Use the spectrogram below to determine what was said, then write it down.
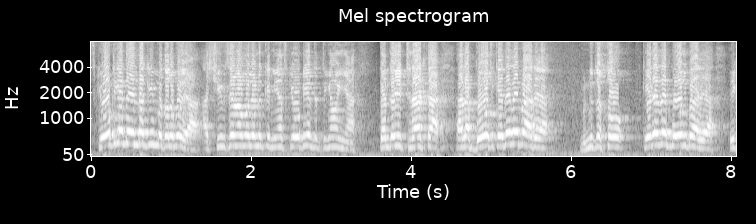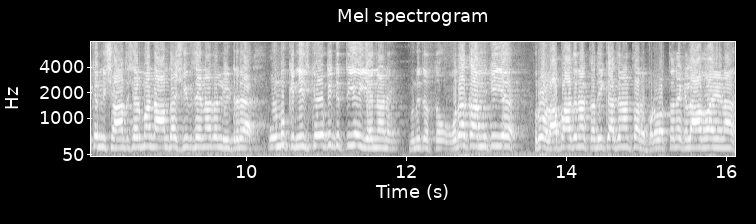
ਸਿਕਿਉਰਿਟੀਆਂ ਦੇਣ ਦਾ ਕੀ ਮਤਲਬ ਹੋਇਆ? ਆ ਸ਼ਿਵ ਸੈਨਾ ਵਾਲਿਆਂ ਨੂੰ ਕਿੰਨੀਆਂ ਸਿਕਿਉਰਿਟੀਆਂ ਦਿੱਤੀਆਂ ਹੋਈਆਂ। ਕਹਿੰਦੇ ਜੀ ਥ੍ਰੈਟ ਹੈ। ਇਹਦਾ ਬੋਝ ਕਿਹਦੇ ਤੇ ਪੈ ਰਿਹਾ? ਮੈਨੂੰ ਦੱਸੋ ਕਿਹੜੇ ਤੇ ਬੋਝ ਪੈ ਰਿਹਾ? ਇੱਕ ਨਿਸ਼ਾਂਤ ਸ਼ਰਮਾ ਨਾਮ ਦਾ ਸ਼ਿਵ ਸੈਨਾ ਦਾ ਲੀਡਰ ਹੈ। ਉਹਨੂੰ ਕਿੰਨੀ ਸਿਕਿਉਰਿਟੀ ਦਿੱਤੀ ਹੋਈ ਹੈ ਇਹਨਾਂ ਨੇ? ਮੈਨੂੰ ਦੱਸੋ, ਉਹਦਾ ਕੰਮ ਕੀ ਹੈ? ਰੋਲਾ ਪਾ ਦੇਣਾ, ਕਦੀ ਕਹਿ ਦੇਣਾ ਧਰਮ ਪਰਿਵਰਤਨ ਦੇ ਖਿਲਾਫ ਆ ਜਾਣਾ।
